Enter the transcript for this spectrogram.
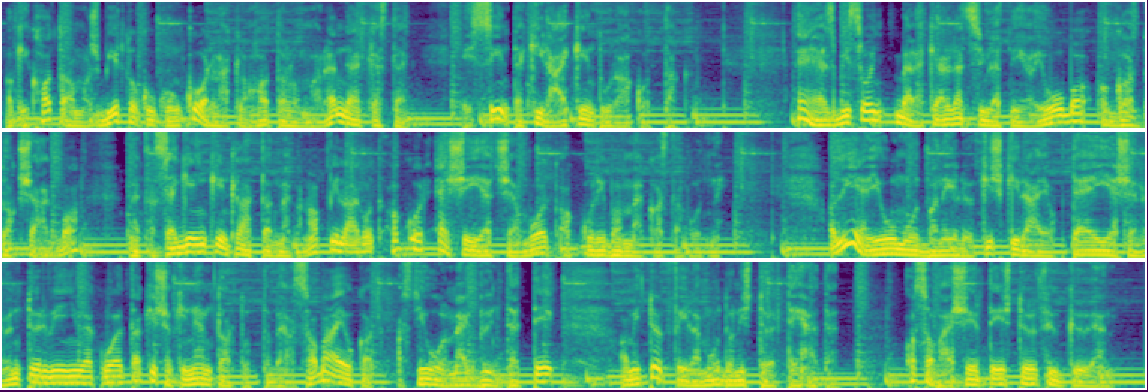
akik hatalmas birtokukon korlátlan hatalommal rendelkeztek, és szinte királyként uralkodtak. Ehhez bizony bele kellett születni a jóba, a gazdagságba, mert ha szegényként láttad meg a napvilágot, akkor esélyed sem volt akkoriban meggazdagodni. Az ilyen jó módban élő kiskirályok teljesen öntörvényűek voltak, és aki nem tartotta be a szabályokat, azt jól megbüntették, ami többféle módon is történhetett. A szabálysértéstől függően.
